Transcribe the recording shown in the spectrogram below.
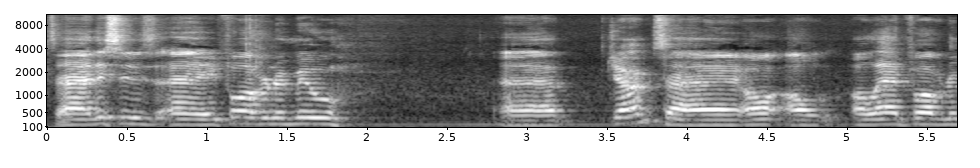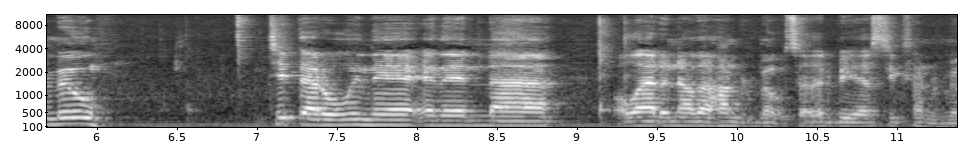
So this is a 500 ml uh, jug, so I'll, I'll, I'll add 500 mil, tip that all in there, and then uh, I'll add another 100 mil. so that'd be a 600 ml.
